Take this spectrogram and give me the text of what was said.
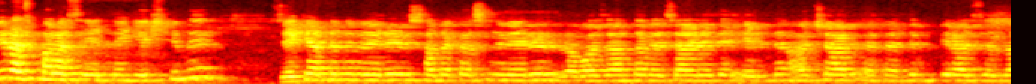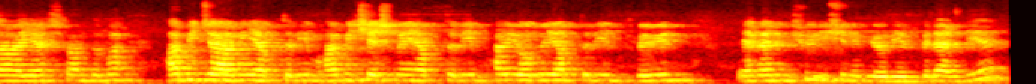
Biraz parası eline geçti mi zekatını verir, sadakasını verir, Ramazan'da vesairede elini açar, efendim biraz da daha yaşlandı mı, ha bir cami yaptırayım, ha bir çeşme yaptırayım, ha yolu yaptırayım, köyün efendim şu işini göreyim filan diye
